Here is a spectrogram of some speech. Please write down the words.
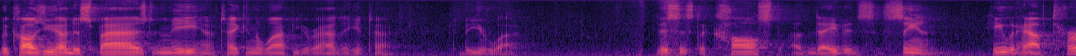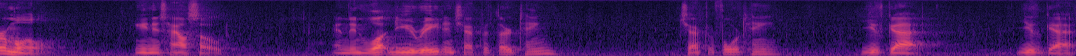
because you have despised me and have taken the wife of Uriah the Hittite to be your wife. This is the cost of David's sin. He would have turmoil in his household. And then what do you read in chapter 13? Chapter 14? You've got you've got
